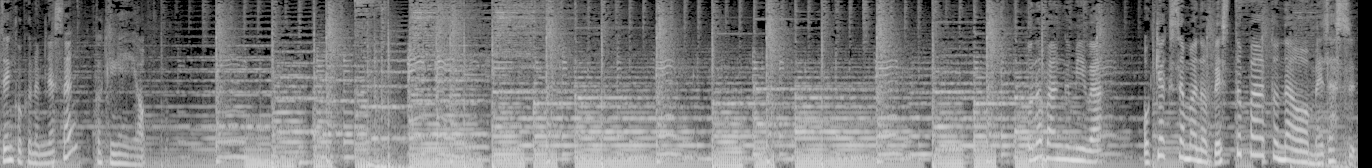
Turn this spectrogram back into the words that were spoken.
全国の皆さんごきげんよう。この番組はお客様のベストパートナーを目指す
